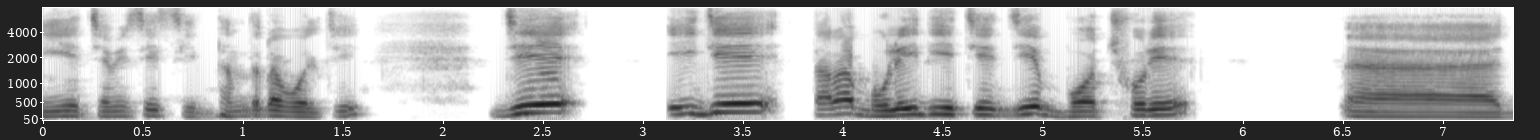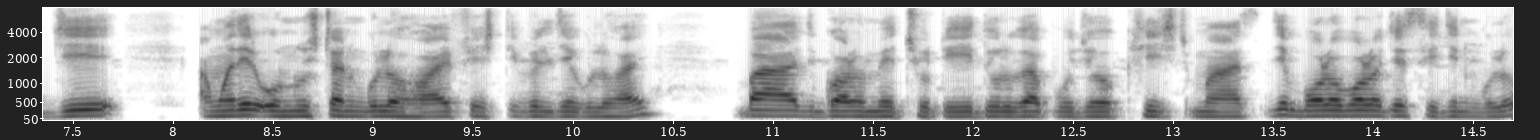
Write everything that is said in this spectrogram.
নিয়েছি, আমি সেই সিদ্ধান্তটা বলছি যে এই যে তারা বলেই দিয়েছে যে বছরে যে আমাদের অনুষ্ঠানগুলো হয় ফেস্টিভ্যাল যেগুলো হয় বা গরমের ছুটি, দুর্গাপুজো, খ্রিস্টমাস, যে বড় বড় যে সিজনগুলো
